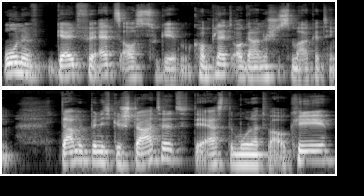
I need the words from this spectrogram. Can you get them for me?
ohne Geld für Ads auszugeben, komplett organisches Marketing. Damit bin ich gestartet. Der erste Monat war okay.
